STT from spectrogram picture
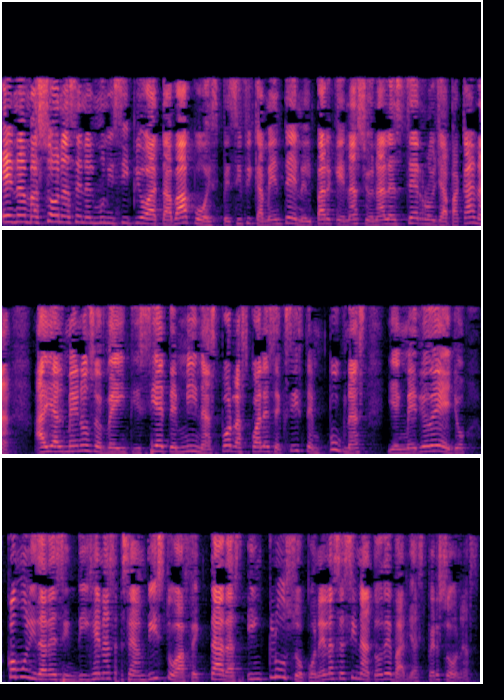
En Amazonas, en el municipio Atabapo, específicamente en el Parque Nacional Cerro Yapacana, hay al menos 27 minas por las cuales existen pugnas y en medio de ello comunidades indígenas se han visto afectadas incluso con el asesinato de varias personas.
